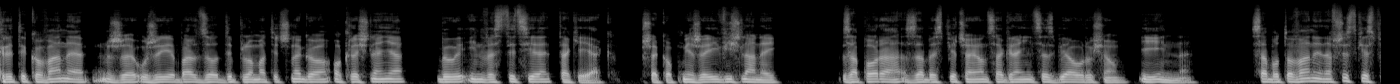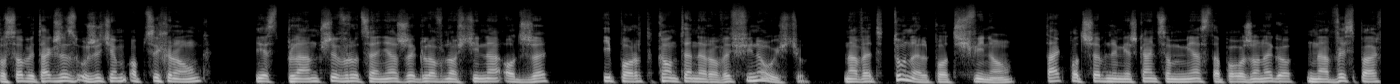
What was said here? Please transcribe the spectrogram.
Krytykowane, że użyję bardzo dyplomatycznego określenia, były inwestycje takie jak przekop Mierzei Wiślanej, zapora zabezpieczająca granicę z Białorusią i inne. Sabotowany na wszystkie sposoby, także z użyciem obcych rąk, jest plan przywrócenia żeglowności na Odrze i port kontenerowy w Świnoujściu. Nawet tunel pod Świną, tak potrzebny mieszkańcom miasta położonego na wyspach,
